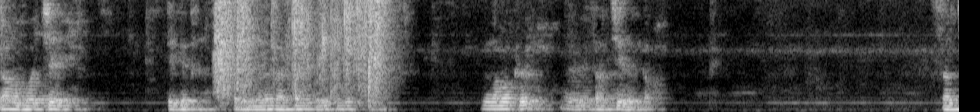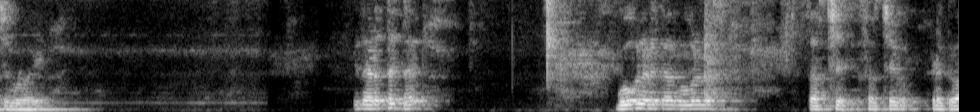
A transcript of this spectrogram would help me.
തരാം. വെച്ച് ടിക്കറ്റ് ഇത് നമുക്ക് സെർച്ച് ചെയ്തെടുക്കാം. സെർച്ച് കൂടെ ഇതെടുത്തിട്ട് ഗൂഗിൾ എടുക്കുക ഗൂഗിളിന്റെ സെർച്ച് സെർച്ച് എടുക്കുക.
